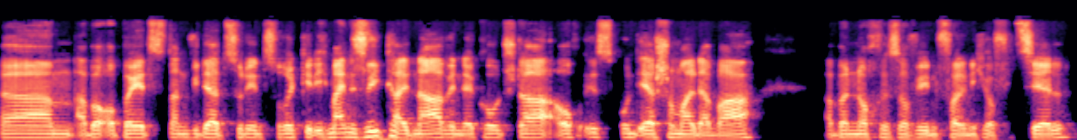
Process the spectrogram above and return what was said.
Ähm, aber ob er jetzt dann wieder zu denen zurückgeht, ich meine, es liegt halt nah, wenn der Coach da auch ist und er schon mal da war. Aber noch ist auf jeden Fall nicht offiziell.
